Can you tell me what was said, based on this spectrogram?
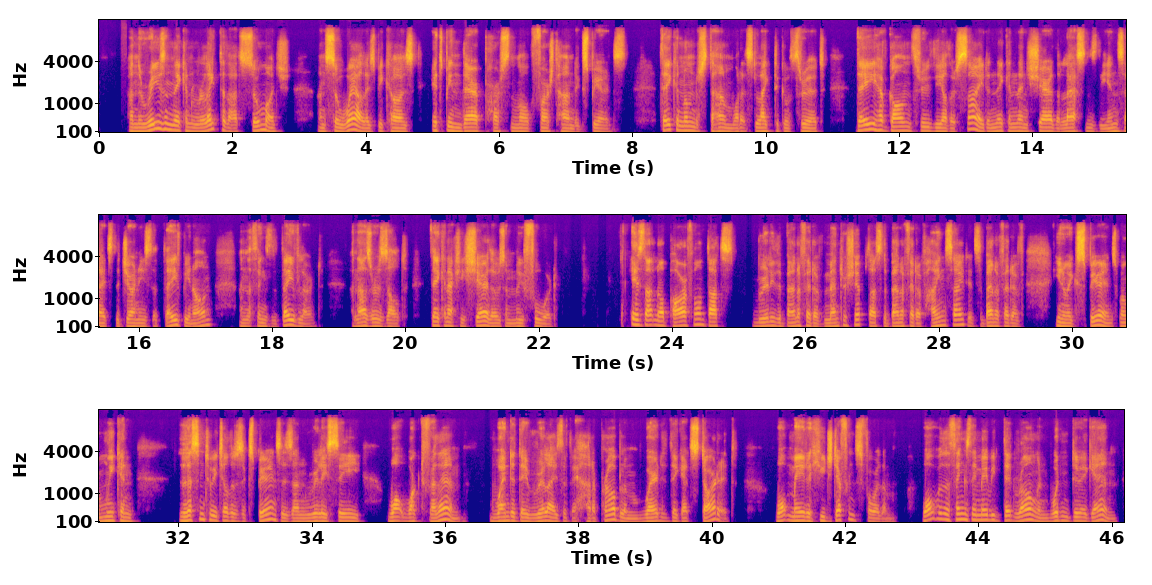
And the reason they can relate to that so much and so well is because it's been their personal firsthand experience. They can understand what it's like to go through it they have gone through the other side and they can then share the lessons, the insights, the journeys that they've been on and the things that they've learned. And as a result, they can actually share those and move forward. Is that not powerful? That's really the benefit of mentorship. That's the benefit of hindsight. It's the benefit of, you know, experience when we can listen to each other's experiences and really see what worked for them. When did they realize that they had a problem? Where did they get started? what made a huge difference for them what were the things they maybe did wrong and wouldn't do again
